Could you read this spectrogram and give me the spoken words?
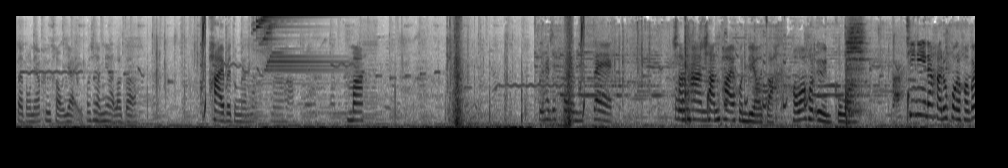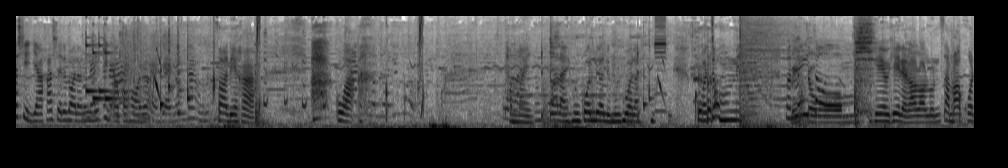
แต่ตรงเนี้ยคือเขาใหญ่ เพราะฉะนั้นเนี่ยเราจะพายไปตรงนั้นนะนะคะ มาซื้อให้ทุกคนแจก ฉันฉันพายคนเดียวจ้ะ เพราะว่าคนอื่นกลัว ที่นี่นะคะ ทุกคนเขาก็ฉีดยาฆ่าเชื้อเรียบร้อยแล้วนี่ไม่กินแอลกอฮอล์ด้วยสวัสดีค่ะ กลัวทำไมกลัวอะไร มึงกลัวเรือหรือมึงกลัวอะไร กลัวจมเนี่ยมันไม่จม โอเคโอเค เดี๋ยวเรารอลุ้นสำหรับคน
